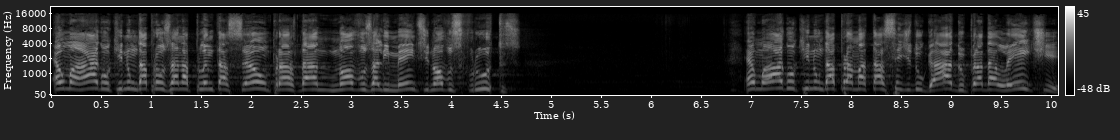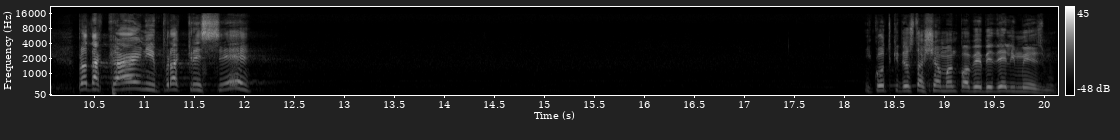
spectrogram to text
é uma água que não dá para usar na plantação para dar novos alimentos e novos frutos. É uma água que não dá para matar a sede do gado, para dar leite, para dar carne, para crescer. Enquanto que Deus está chamando para beber dele mesmo.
